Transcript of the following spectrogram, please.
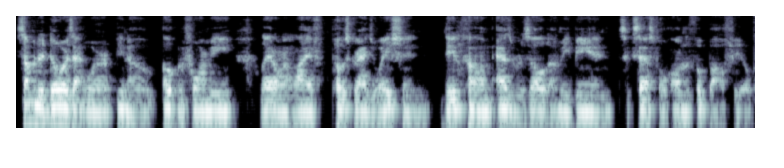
some of the doors that were, you know, open for me later on in life, post graduation, did come as a result of me being successful on the football field.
